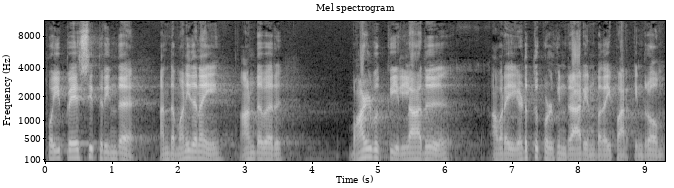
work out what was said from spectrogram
பொய் பேசி திரிந்த அந்த மனிதனை ஆண்டவர் வாழ்வுக்கு இல்லாது அவரை எடுத்துக்கொள்கின்றார் என்பதை பார்க்கின்றோம்.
